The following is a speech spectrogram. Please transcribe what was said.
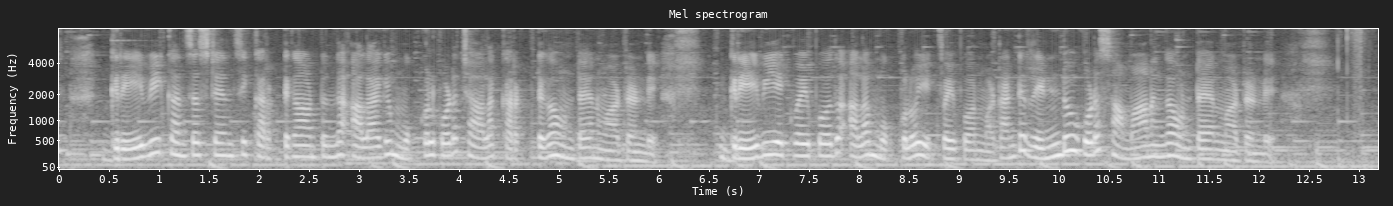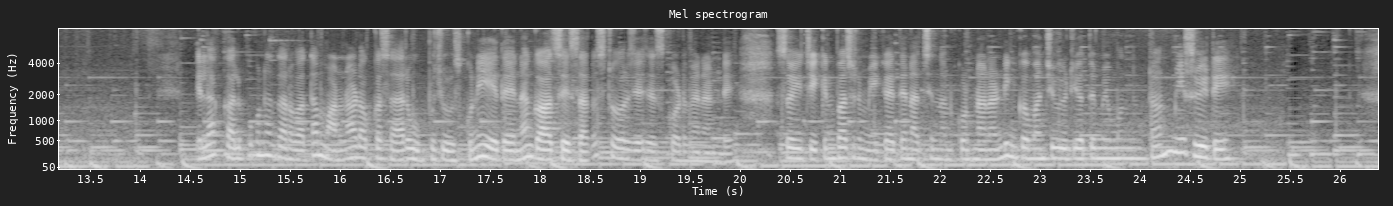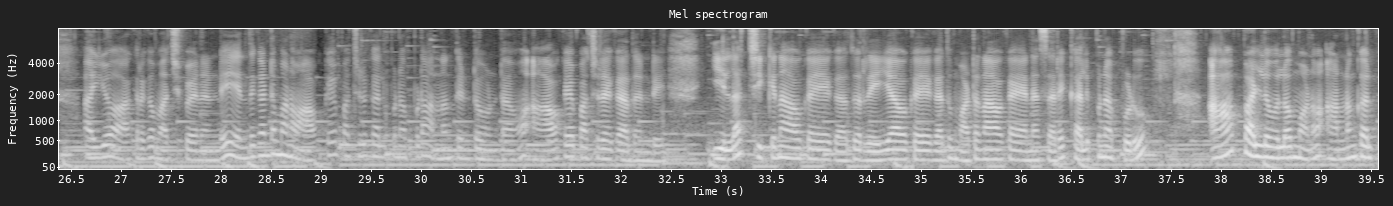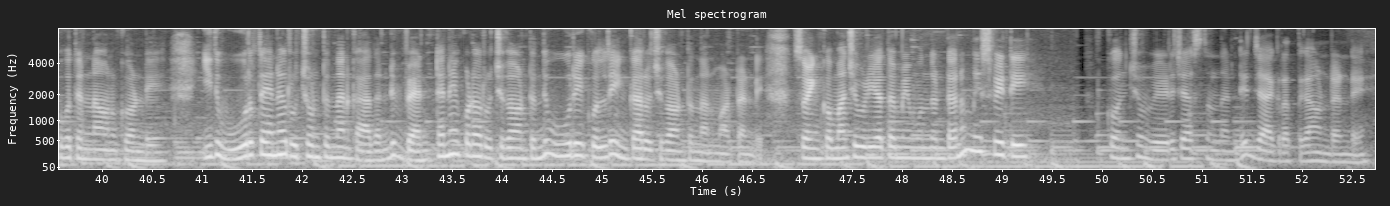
గ్రేవీ కన్సిస్టెన్సీ కరెక్ట్గా ఉంటుంది అలాగే ముక్కలు కూడా చాలా కరెక్ట్గా ఉంటాయి అన్నమాట అండి. గ్రేవీ ఎక్కువైపోదు అలా ముక్కలు ఎక్కువైపో అనమాట అంటే రెండూ కూడా సమానంగా ఉంటాయన్నమాట అండి. ఇలా కలుపుకున్న తర్వాత మన్నాడు ఒక్కసారి ఉప్పు చూసుకుని ఏదైనా గాజు చేశారో స్టోర్ చేసేసుకోవడమేనండి. సో ఈ చికెన్ పచ్చడి మీకైతే నచ్చింది అనుకుంటున్నానండి ఇంకో మంచి వీడియోతో మేము ముందుంటాను. మీ స్వీటీ. అయ్యో ఆఖరిగా మర్చిపోయానండి. ఎందుకంటే మనం ఆవకాయ పచ్చడి కలిపినప్పుడు అన్నం తింటూ ఉంటాము. ఆవకాయ పచ్చడే కాదండి. ఇలా చికెన్ ఆవకాయే కాదు రెయ్యి ఆవకాయ కాదు మటన్ ఆవకాయ అయినా సరే కలిపినప్పుడు ఆ పళ్ళెంలో మనం అన్నం కలుపుకు తిన్నాం అనుకోండి ఇది ఊరితేనే రుచి ఉంటుందని కాదండి. వెంటనే కూడా రుచిగా ఉంటుంది ఊరి కొలిది ఇంకా రుచిగా ఉంటుంది అనమాట అండి. సో ఇంకో మంచి వీడియోతో మీ ముందుంటాను. మీ స్వీటీ. కొంచెం వేడి చేస్తుందండి. జాగ్రత్తగా ఉండండి.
